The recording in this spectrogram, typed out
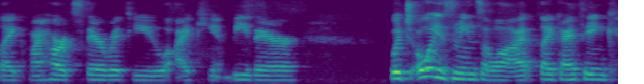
like my heart's there with you. I can't be there, which always means a lot. Like I think,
